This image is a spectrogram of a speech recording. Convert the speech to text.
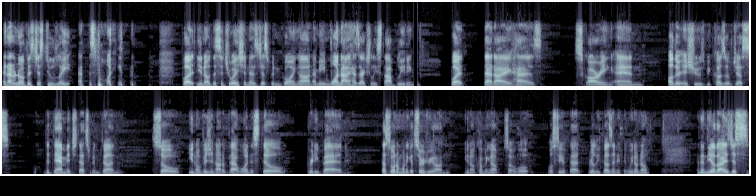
And I don't know if it's just too late at this point. but you know, the situation has just been going on. I mean, one eye has actually stopped bleeding, but that eye has scarring and other issues because of just the damage that's been done. So, you know, vision out of that one is still pretty bad. That's the one I'm going to get surgery on, you know, coming up. So we'll we'll see if that really does anything. We don't know. And then the other eye just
